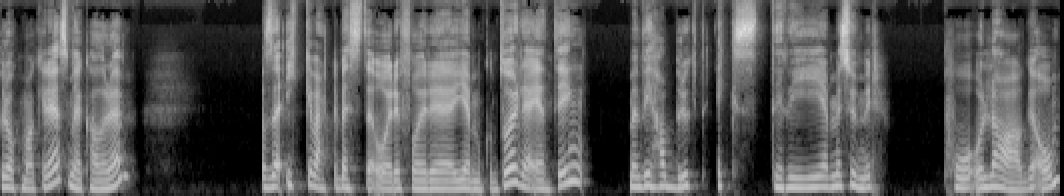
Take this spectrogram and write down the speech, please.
bråkmakere, som jeg kaller dem. Altså, det har ikke vært det beste året for eh, hjemmekontor, det er én ting, men vi har brukt ekstreme summer på å lage om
